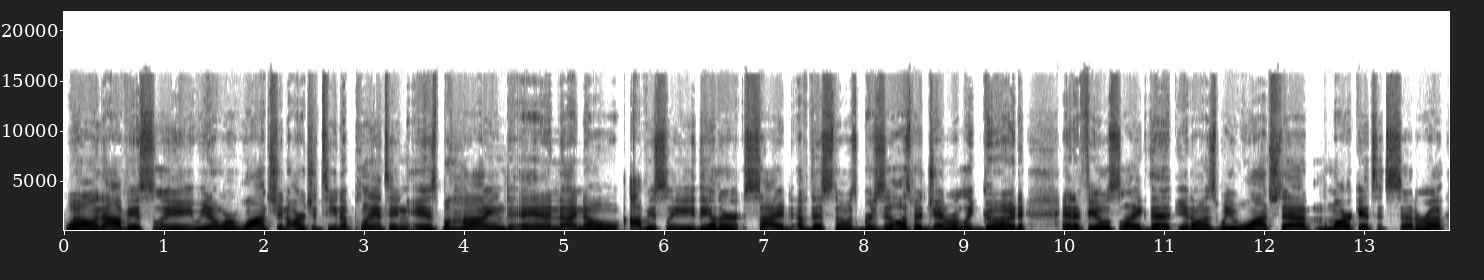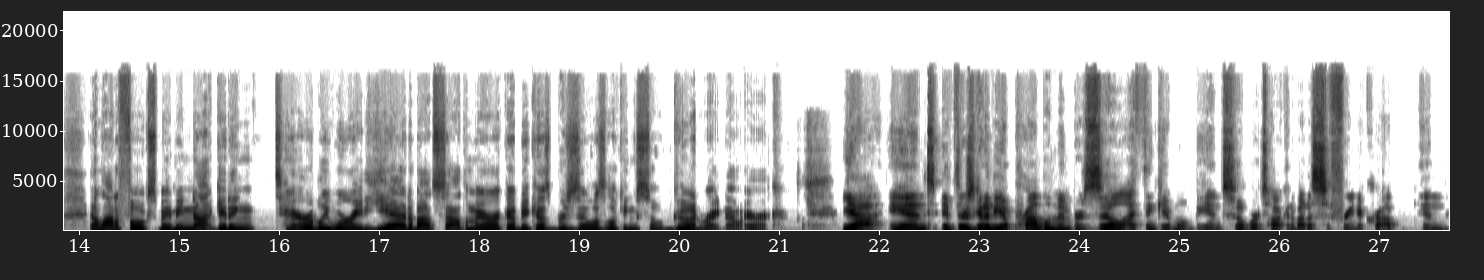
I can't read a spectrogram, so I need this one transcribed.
Well, and obviously, you know, we're watching Argentina planting is behind. And I know, obviously, the other side of this, though, is Brazil has been generally good. And it feels like that, you know, as we watch that, the markets, etc., a lot of folks maybe not getting terribly worried yet about South America because Brazil is looking so good right now, Eric. Yeah, and if there's going to be a problem in Brazil, I think it won't be until we're talking about a safrinha crop, and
